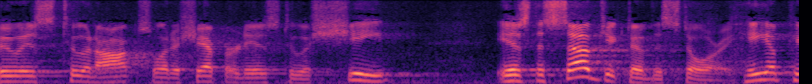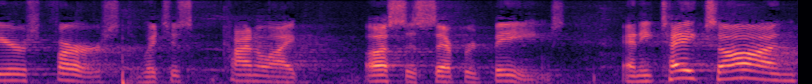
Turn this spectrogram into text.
who is to an ox what a shepherd is to a sheep, is the subject of the story. He appears first, which is kind of like us as separate beings. And he takes on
